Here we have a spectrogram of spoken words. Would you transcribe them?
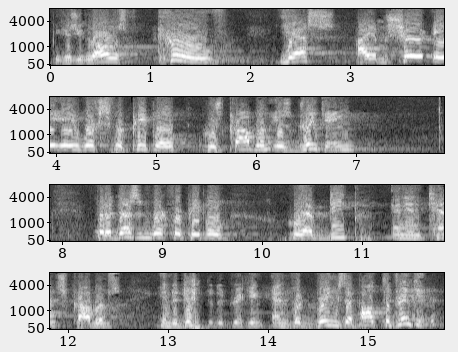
Because you can always prove, yes, I am sure AA works for people whose problem is drinking, but it doesn't work for people who have deep and intense problems in addition to the drinking and what brings about the drinking.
